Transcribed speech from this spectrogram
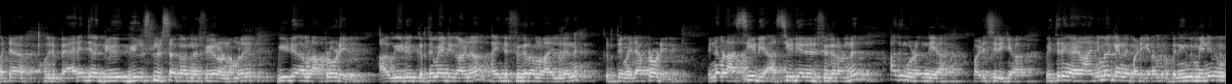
മറ്റേ ഒരു പാരഞ്ചിൽ ഗിൽ ലിസ്റ്റ് ഒക്കെ വന്ന ഫിഗർ ഉണ്ട്. നമ്മൾ വീഡിയോ നമ്മൾ അപ്ലോഡ് ചെയ്യും. ആ വീഡിയോ കൃത്യമായിട്ട് കാണുക. അതിന്റെ ഫിഗർ നമ്മൾ അതിൽ തന്നെ കൃത്യമായിട്ട് അപ്ലോഡ് ചെയ്യും. പിന്നെ നമ്മൾ അസിഡിയ അസിഡിയുടെ ഒരു ഫിഗർ ഉണ്ട്. അതും കൂടെ എന്ത് ചെയ്യുക? പഠിച്ചിരിക്കുക. ഇത്രയും കാര്യങ്ങൾ അനിമൊക്കെ പഠിക്കണം. അപ്പോൾ നിങ്ങൾ മിനിമം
